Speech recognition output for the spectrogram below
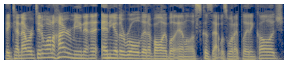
Big Ten Network didn't want to hire me in any other role than a volleyball analyst because that was what I played in college.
